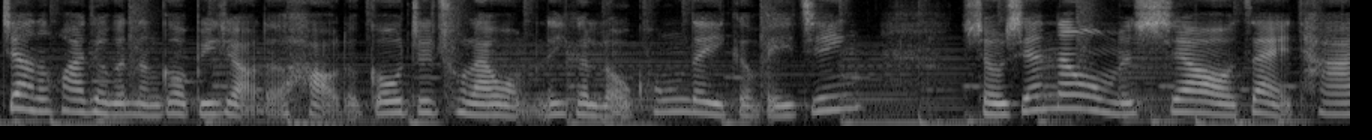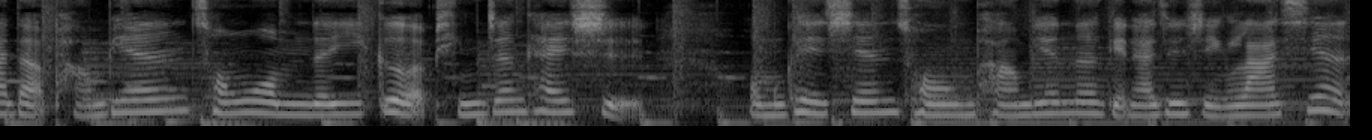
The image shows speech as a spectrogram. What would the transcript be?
这样的话就能够比较的好的钩织出来我们的一个镂空的一个围巾。首先呢，我们是要在它的旁边，从我们的一个平针开始，我们可以先从旁边呢给它进行拉线。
